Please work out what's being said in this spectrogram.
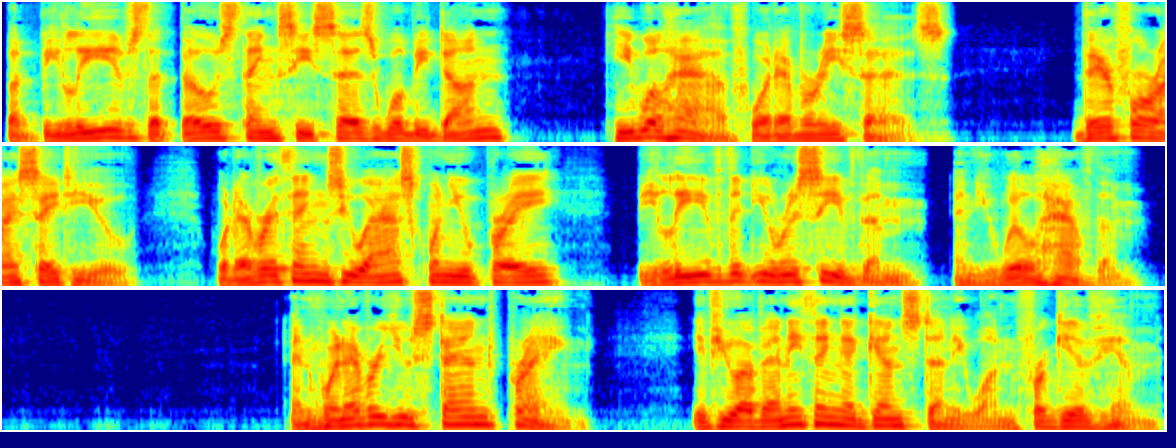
but believes that those things he says will be done, he will have whatever he says. Therefore I say to you, Whatever things you ask when you pray, believe that you receive them, and you will have them. And whenever you stand praying, if you have anything against anyone, forgive him,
